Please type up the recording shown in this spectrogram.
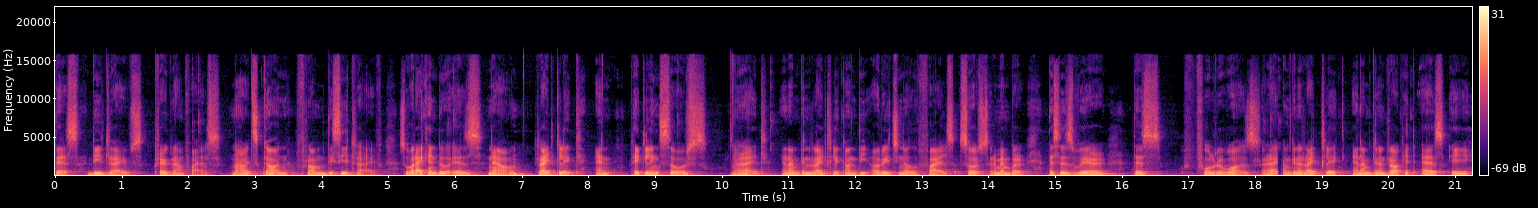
this d drive's program files now it's gone from the c drive so what i can do is now right click and pick link source all right and i'm going to right click on the original files source remember this is where this folder was right i'm gonna right click and i'm gonna drop it as a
